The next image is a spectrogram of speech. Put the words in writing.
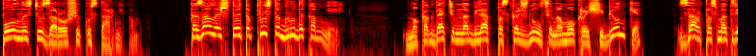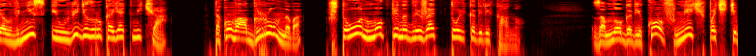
полностью заросший кустарником. Казалось, что это просто груда камней. Но когда темногляд поскользнулся на мокрой щебенке, Зар посмотрел вниз и увидел рукоять меча, такого огромного, что он мог принадлежать только великану. За много веков меч почти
